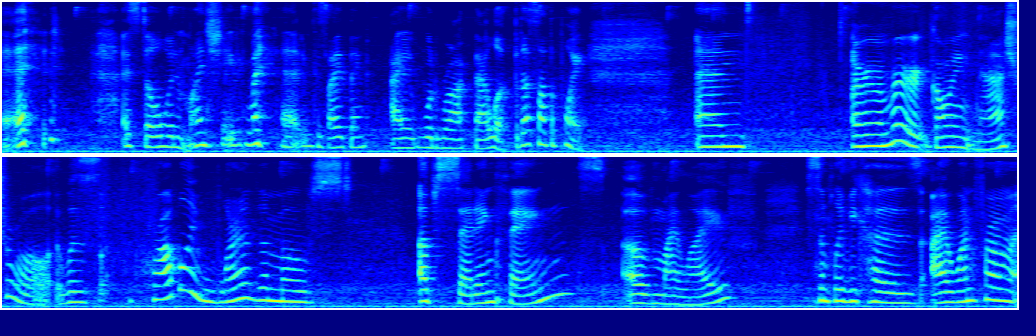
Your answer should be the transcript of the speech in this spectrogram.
head. I still wouldn't mind shaving my head because I think I would rock that look, but that's not the point. And I remember going natural. It was probably one of the most upsetting things of my life simply because I went from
